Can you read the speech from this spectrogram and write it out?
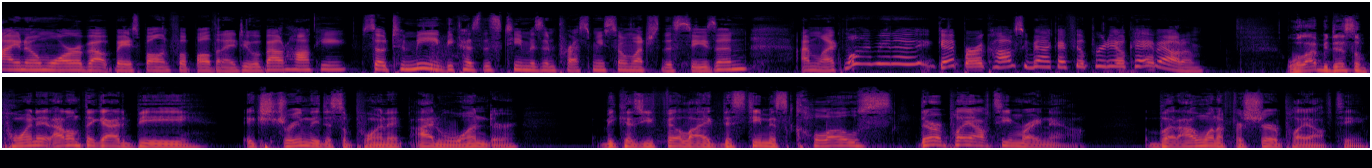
I know more about baseball and football than I do about hockey. So to me, because this team has impressed me so much this season, I'm like, well, I mean, I get Burakovsky back. I feel pretty okay about him. Will I be disappointed? I don't think I'd be extremely disappointed. I'd wonder because you feel like this team is close. They're a playoff team right now, but I want a for sure playoff team.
